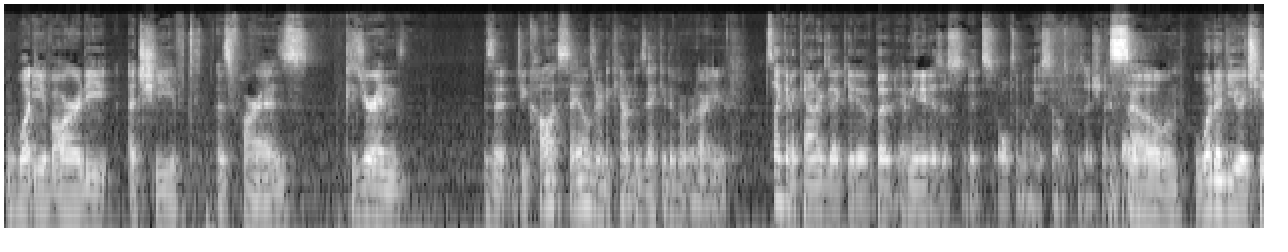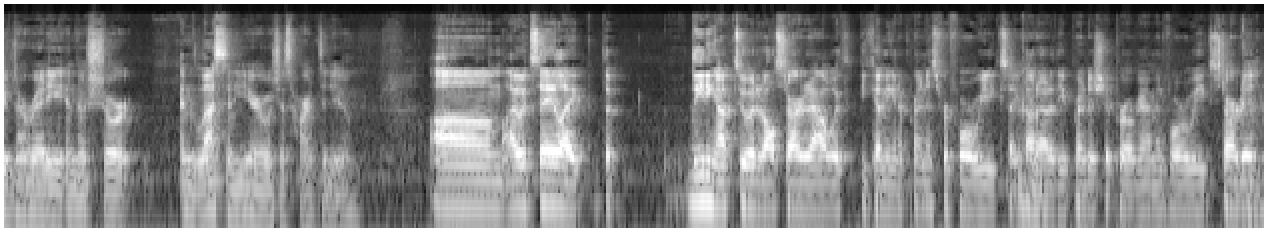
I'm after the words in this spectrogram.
what you've already achieved as far as because you're in. Is it? Do you call it sales or an account executive or what are you? It's like an account executive, but I mean, it is a it's ultimately a sales position. But So what have you achieved already in those short in less than a year, which is hard to do. Um, I would say like the leading up to it, it all started out with becoming an apprentice for four weeks. I got Mhm. out of the apprenticeship program in four weeks. Started Mhm.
